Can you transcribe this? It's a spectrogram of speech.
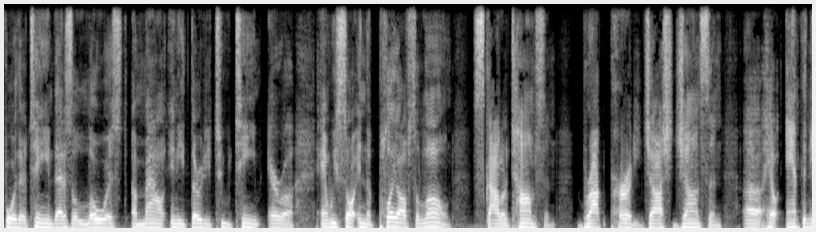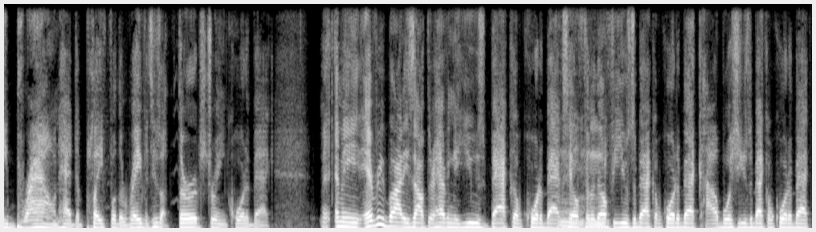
for their team. That is the lowest amount in the 32 team era. And we saw in the playoffs alone, Skylar Thompson, Brock Purdy, Josh Johnson, uh, hell, Anthony Brown had to play for the Ravens. He was a third string quarterback. I mean, everybody's out there having to use backup quarterbacks. Hell, Philadelphia used a backup quarterback. Cowboys used a backup quarterback.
